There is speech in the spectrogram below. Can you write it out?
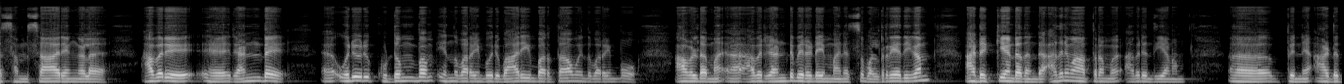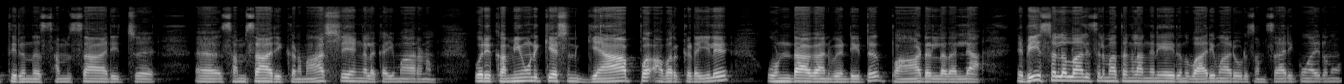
സംസാരങ്ങൾ അവർ രണ്ട് ഒരു ഒരു കുടുംബം എന്ന് പറയുമ്പോൾ ഒരു ഭാര്യയും ഭർത്താവും എന്ന് പറയുമ്പോൾ അവളുടെ അവർ രണ്ടുപേരുടെയും മനസ്സ് വളരെയധികം അടുക്കേണ്ടതുണ്ട്. അതിന് മാത്രം അവരെന്ത് ചെയ്യണം? പിന്നെ അടുത്തിരുന്ന് സംസാരിച്ച് സംസാരിക്കണം ആശയങ്ങൾ കൈമാറണം. ഒരു കമ്മ്യൂണിക്കേഷൻ ഗ്യാപ്പ് അവർക്കിടയിൽ ഉണ്ടാകാൻ വേണ്ടിയിട്ട് പാടുള്ളതല്ല. നബീ സല്ലാ അലൈഹി സ്വലമ തങ്ങൾ അങ്ങനെയായിരുന്നു. ഭാര്യമാരോട് സംസാരിക്കുമായിരുന്നു.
